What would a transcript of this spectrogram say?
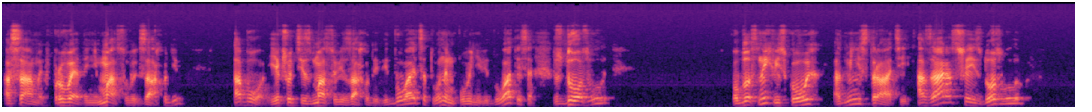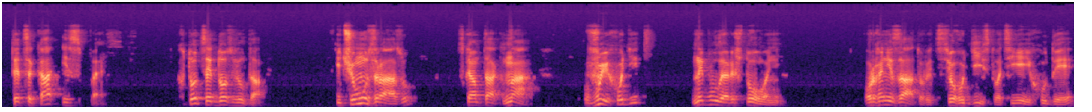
а саме в проведенні масових заходів, або якщо ці масові заходи відбуваються, то вони повинні відбуватися з дозволу обласних військових адміністрацій, а зараз ще й з дозволу ТЦК і СП. Хто цей дозвіл дав? І чому зразу, скажімо так, на виході не були арештовані організатори цього дійства, цієї худи,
